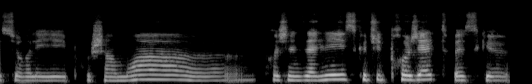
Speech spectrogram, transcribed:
sur les prochains mois, euh, prochaines années? Est-ce que tu te projettes Parce que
